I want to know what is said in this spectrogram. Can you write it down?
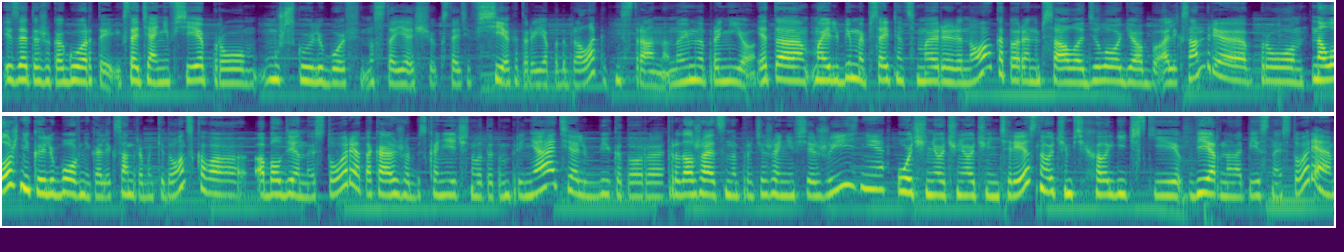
из этой же когорты. И, кстати, они все про мужскую любовь настоящую. Кстати, все, которые я подобрала, как ни странно, но именно про нее. Это моя любимая писательница Мэри Рено, которая написала дилогию об Александре про наложника и любовника Александра Македонского. Обалденная история, такая же бесконечно вот этом принятии, о любви, которая продолжается на протяжении всей жизни. Очень-очень-очень интересно, очень психологически верно написанная история.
